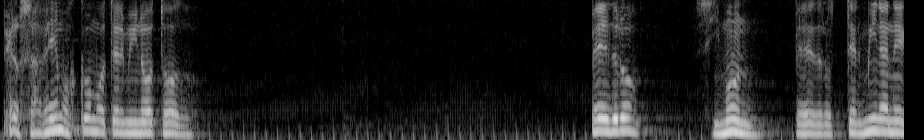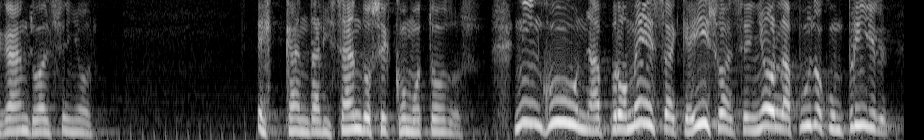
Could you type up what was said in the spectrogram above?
Pero sabemos cómo terminó todo. Pedro, Simón, Pedro, termina negando al Señor, escandalizándose como todos. Ninguna promesa que hizo al Señor la pudo cumplir.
